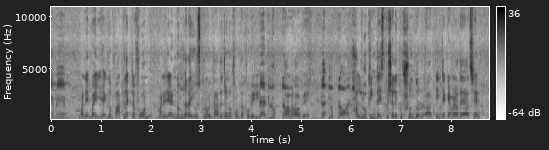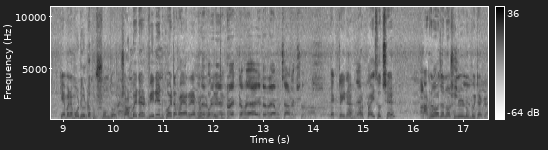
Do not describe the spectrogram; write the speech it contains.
M M মানে ভাই একদম পাতলা একটা ফোন মানে র্যান্ডম যারা ইউজ করবেন তাদের জন্য ফোনটা খুবই ব্যাড লুকটা ভালো হবে। ব্যাক লুকটা অনেক আর লুকিংটা স্পেশালি খুব সুন্দর আর তিনটা ক্যামেরা দেওয়া আছে। ক্যামেরা মডিউলটা খুব সুন্দর। সাউন্ড ভাই এটার ভেরিয়েন্ট কয়টা হয় আর র্যাম রোম কত এটা? একটা ভাইয়া এটার র্যাম হচ্ছে একটাই না? আর প্রাইস হচ্ছে আঠারো হাজার নশো নিরানব্বই টাকা।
